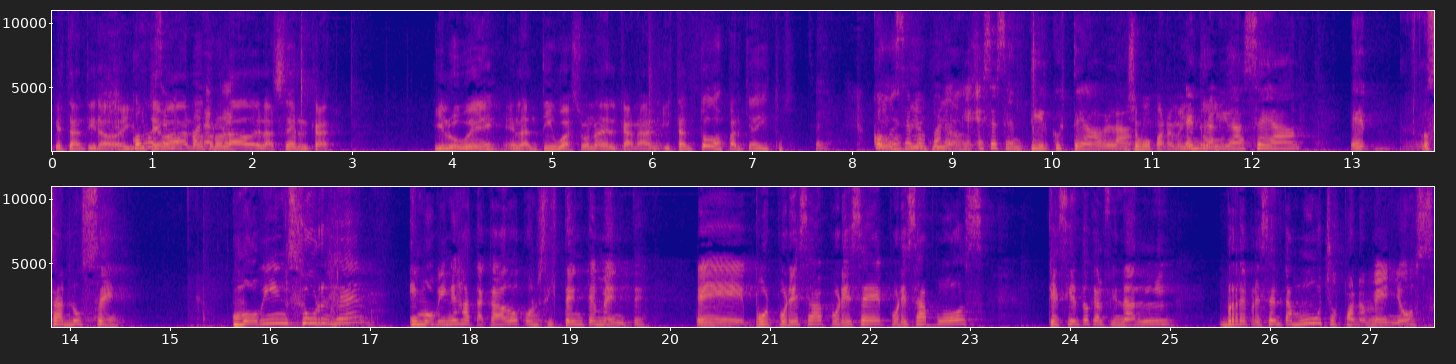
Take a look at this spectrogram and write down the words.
que están tirados ahí. Usted va al otro lado de la cerca y lo ve en la antigua zona del canal y están todos parqueaditos. ¿Cómo hacemos para que ese sentir que usted habla en realidad sea, eh, o sea, no sé, Movín surge y Movín es atacado consistentemente eh, por, por, esa, por, ese, por esa voz que siento que al final representa muchos panameños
